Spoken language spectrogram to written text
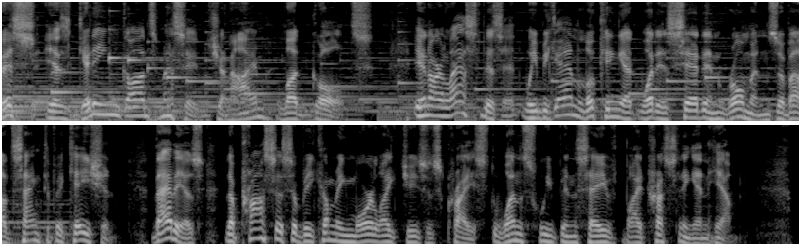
This is Getting God's Message, and I'm Lud Golz. In our last visit, we began looking at what is said in Romans about sanctification. That is, the process of becoming more like Jesus Christ once we've been saved by trusting in Him.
